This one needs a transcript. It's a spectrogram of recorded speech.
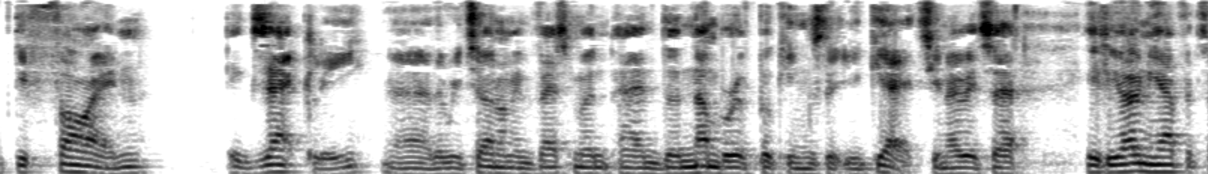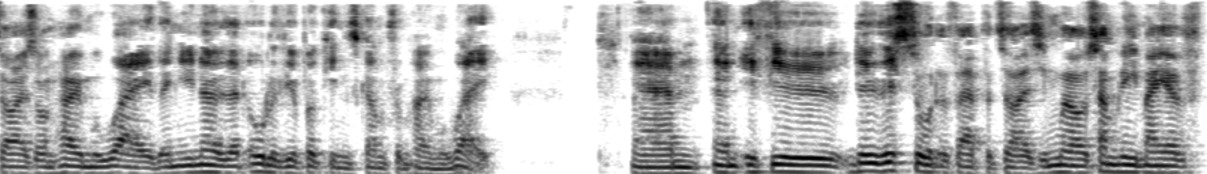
define exactly uh, the return on investment and the number of bookings that you get. You know, it's a if you only advertise on HomeAway, then you know that all of your bookings come from HomeAway. Um, and if you do this sort of advertising, well, somebody may have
